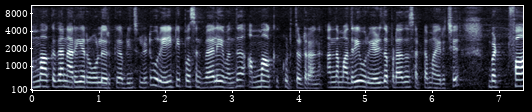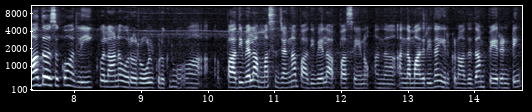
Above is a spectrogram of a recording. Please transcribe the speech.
அம்மாவுக்கு தான் நிறைய ரோல் இருக்குது அப்படின்னு சொல்லிட்டு ஒரு எயிட்டி பர்சன்ட் வேலையை வந்து அம்மாவுக்கு கொடுத்துடுறாங்க. அந்த மாதிரி ஒரு எழுதப்படாத சட்டமாயிருச்சு பட் ஃபாதர்ஸுக்கும் அதில் ஈக்குவலான ஒரு ரோல் கொடுக்கணும். பாதி வேலை அம்மா செஞ்சாங்கன்னா பாதி வேலை அப்பா செய்யணும். அந்த அந்த மாதிரி தான் இருக்கணும். அதுதான் பேரண்டிங்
